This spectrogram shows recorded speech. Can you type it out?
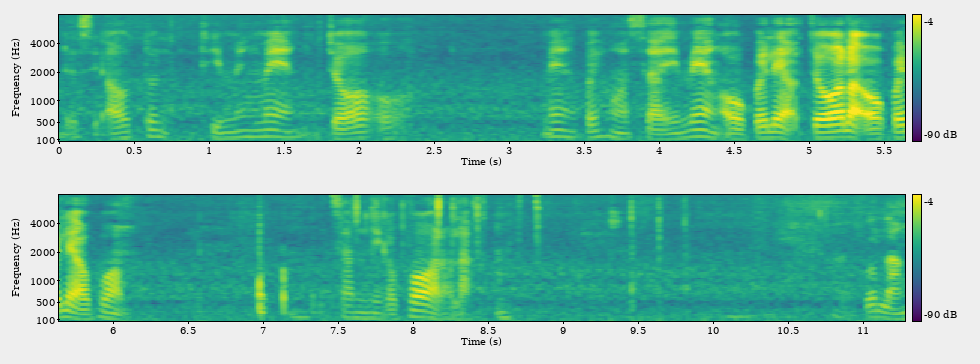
เดี๋ยวสิเอาต้นที่แม่งแม่งๆจอออก แม่งไปหอใส่แม่งออกไปแล้วจอละออกไปแล้วพร้อมซ้ำนี่ก็พ่อแล้วล่ะ ก็หลัง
